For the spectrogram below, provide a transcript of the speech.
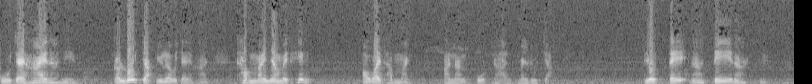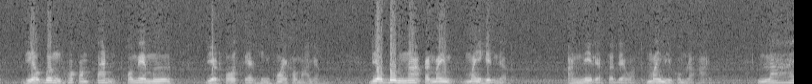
กูใจหายนะนี่ก็รู้จักอยู่แล้วว่าใจหายทำไมยังไม่ทิ้งเอาไว้ทำไม อันนั้นพูดได้ไม่รู้จัก เดี๋ยวเตะนะตีนะเดี๋ยวเบิ้งพ่อกำปั้นพ่อแม่มือ เดี๋ยวทอแสงหิงห้อยเข้ามาแล้วเดี๋ยวเบิ้งหน้ากันไม่ไม่เห็นเนี่ยอันนี้แหละแสดงว่าไม่มีความละอายลาย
